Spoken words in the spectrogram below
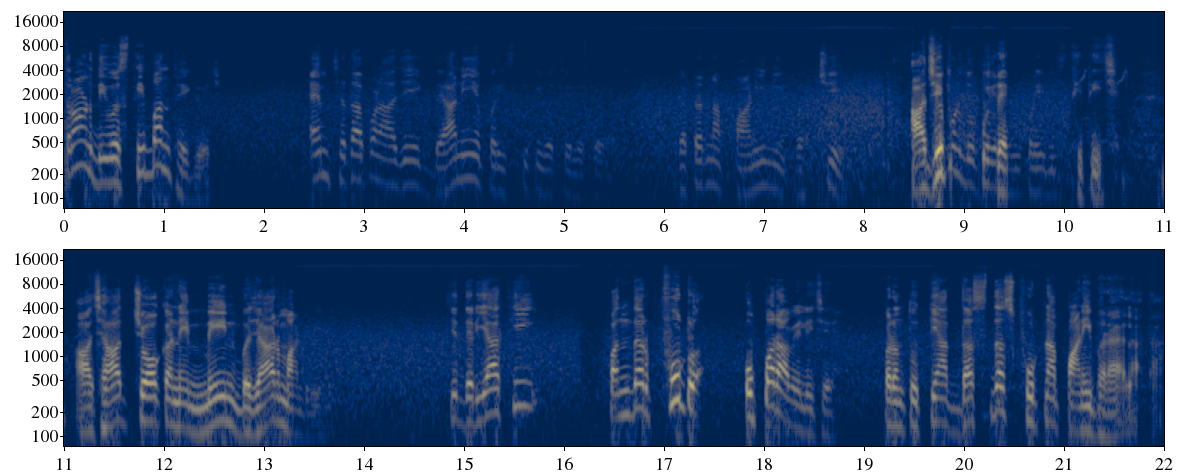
ત્રણ દિવસથી બંધ થઈ ગયો છે. એમ છતાં પણ આજે એક દયાનીય પરિસ્થિતિ વચ્ચે લોકો ગટરના પાણીની વચ્ચે આજે પણ લોકોએ રહેવું પડે એવી સ્થિતિ છે. આઝાદ ચોક અને મેઇન બજાર માંડવી જે દરિયાથી પંદર ફૂટ ઉપર આવેલી છે, પરંતુ ત્યાં દસ દસ ફૂટના પાણી ભરાયેલા હતા.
